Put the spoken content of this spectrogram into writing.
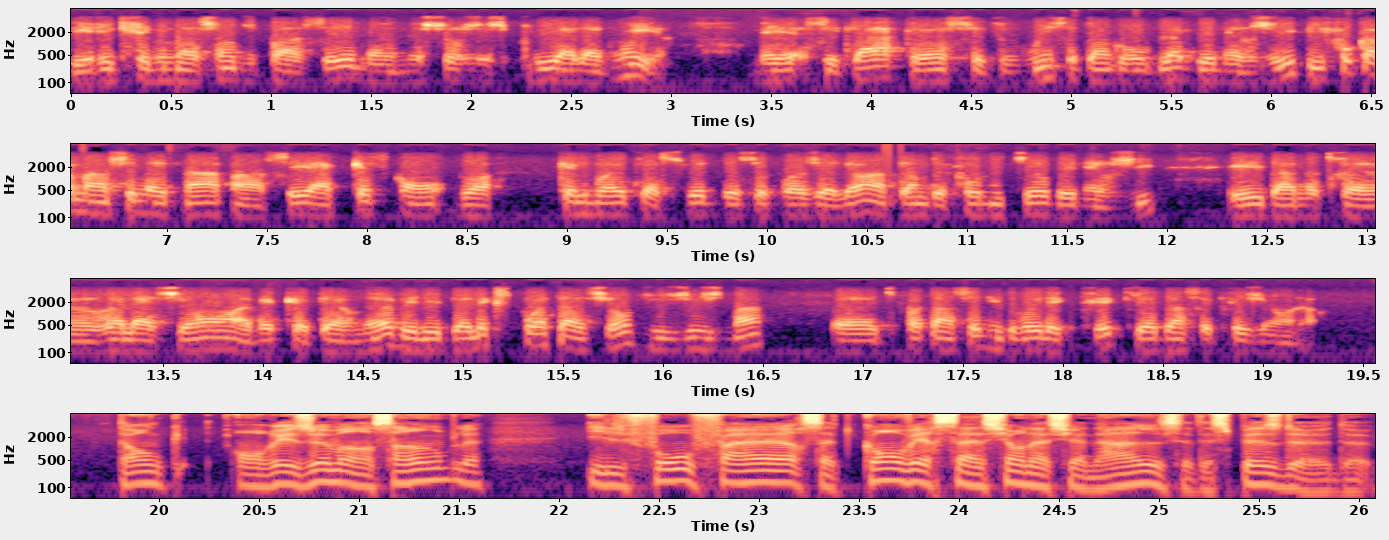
les récriminations du passé ne, ne surgissent plus à l'avenir. Mais c'est clair que c'est oui, c'est un gros bloc d'énergie. Puis il faut commencer maintenant à penser à qu'est-ce qu'on va, quelle va être la suite de ce projet-là en termes de fourniture d'énergie et dans notre relation avec Terre-Neuve et de l'exploitation du jugement euh, du potentiel hydroélectrique qu'il y a dans cette région-là. Donc, on résume ensemble, il faut faire cette conversation nationale, cette espèce de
